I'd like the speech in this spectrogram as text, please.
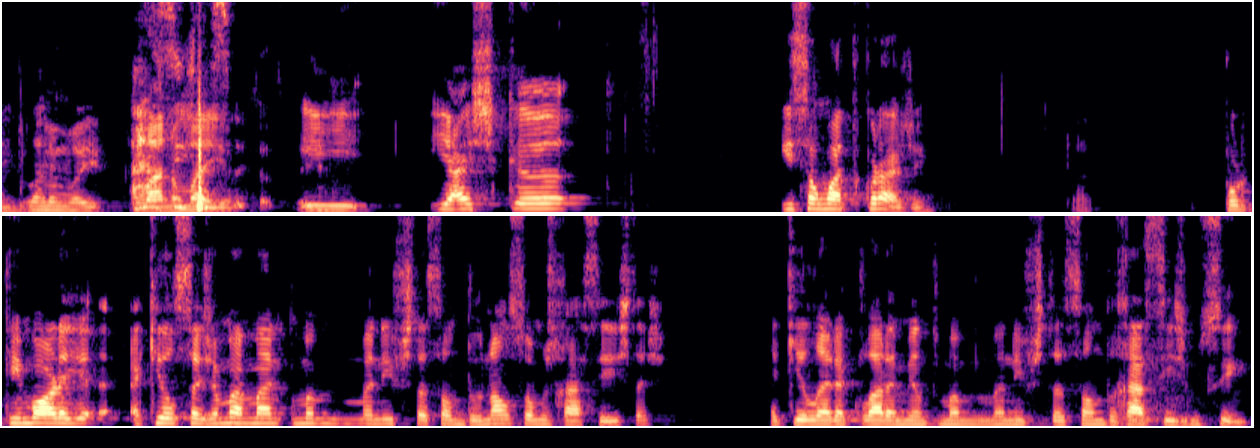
Sim, lá no meio. Lá Ah, no sim, meio. já sei, já sei. E, e acho que isso é um ato de coragem. Porque, embora aquilo seja uma, man- uma manifestação do não somos racistas, aquilo era claramente uma manifestação de racismo, sim.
